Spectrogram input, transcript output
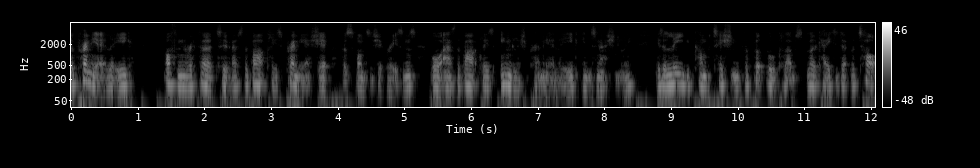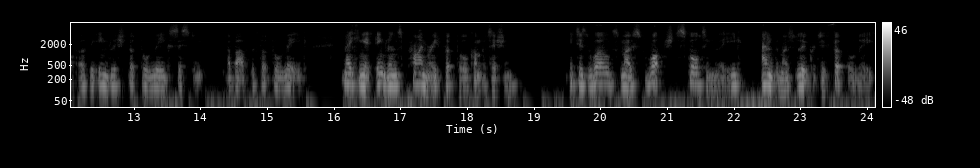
The Premier League, often referred to as the Barclays Premiership for sponsorship reasons, or as the Barclays English Premier League internationally, is a league competition for football clubs located at the top of the English Football League system, above the Football League, making it England's primary football competition. It is the world's most watched sporting league and the most lucrative football league.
